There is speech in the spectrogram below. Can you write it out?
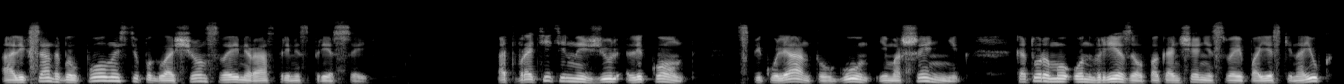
а Александр был полностью поглощен своими распрями с прессой. Отвратительный Жюль Леконт, спекулянт, лгун и мошенник, которому он врезал по окончании своей поездки на юг,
